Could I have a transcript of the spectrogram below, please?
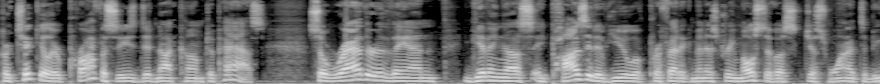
particular prophecies did not come to pass. So rather than giving us a positive view of prophetic ministry, most of us just wanted to be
